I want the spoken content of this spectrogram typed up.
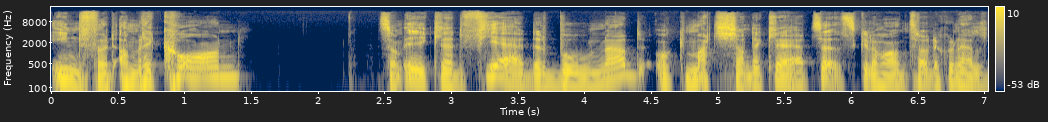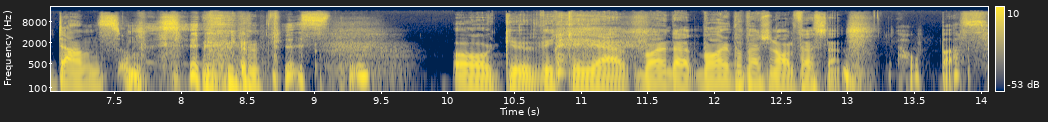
infödd amerikan som iklädd fjäderbonad och matchande klädsel skulle ha en traditionell dans och musikuppvisning. Åh oh, gud, vilken jävla... Var, där, var det på personalfesten? Jag hoppas.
